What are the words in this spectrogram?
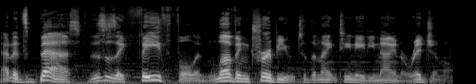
At its best, this is a faithful and loving tribute to the 1989 original.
